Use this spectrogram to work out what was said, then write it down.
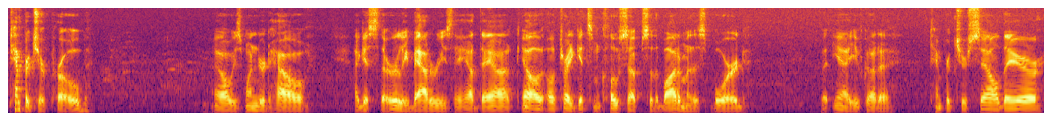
temperature probe. I always wondered how, I guess the early batteries they had that. Yeah, I'll, I'll try to get some close-ups of the bottom of this board. But yeah, you've got a temperature cell there.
